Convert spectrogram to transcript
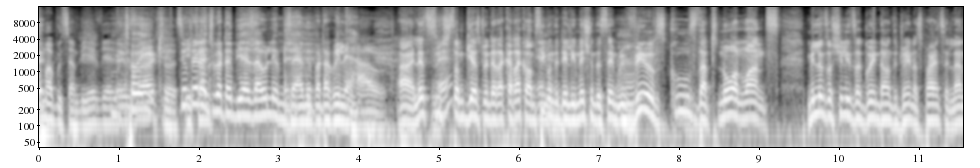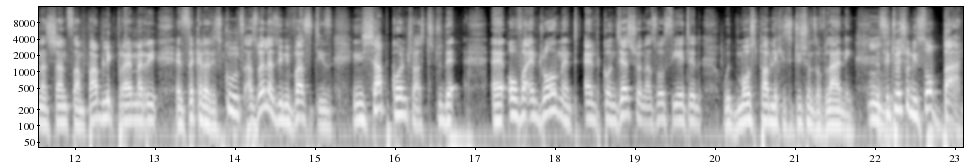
kama busambie with some behavior Exactly. si mtu anachukua tabia za ule mzee amepata kwa ile hao ah let's switch some gears to Rakaraka. I'm seeing on the Daily Nation the same revealed schools that no one wants. Millions of shillings are going down the drain as parents and learners shun some public primary and secondary schools as well as universities in sharp contrast to the uh, over enrollment and congestion associated with most public institutions of learning. The situation is so bad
